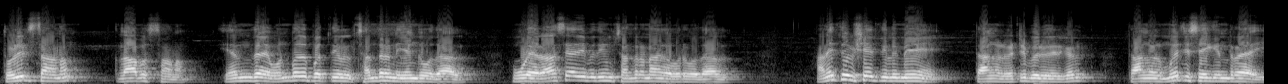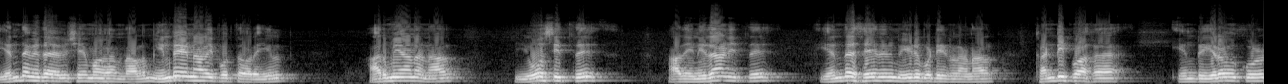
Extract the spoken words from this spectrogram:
தொழில் ஸ்தானம் லாபஸ்தானம். எந்த ஒன்பது பத்தில் சந்திரன் இயங்குவதால் உங்களுடைய ராசியாதிபதியும் சந்திரனாக வருவதால் அனைத்து விஷயத்திலுமே தாங்கள் வெற்றி பெறுவீர்கள். தாங்கள் முயற்சி செய்கின்ற எந்தவித விஷயமாக இருந்தாலும் இன்றைய நாளை பொறுத்தவரையில் அருமையான நாள். யோசித்து அதை நிதானித்து எந்த செயலிலும் ஈடுபட்டீர்களானால் கண்டிப்பாக இன்று இரவுக்குள்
